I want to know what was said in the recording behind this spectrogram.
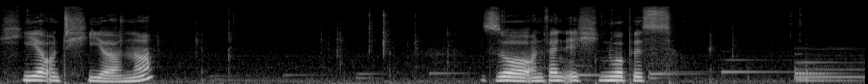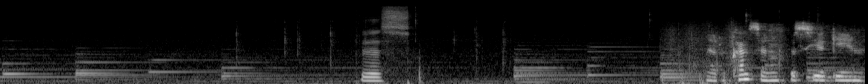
hier und hier, ne? So, und wenn ich nur bis... Bis... Ja, du kannst ja noch bis hier gehen.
